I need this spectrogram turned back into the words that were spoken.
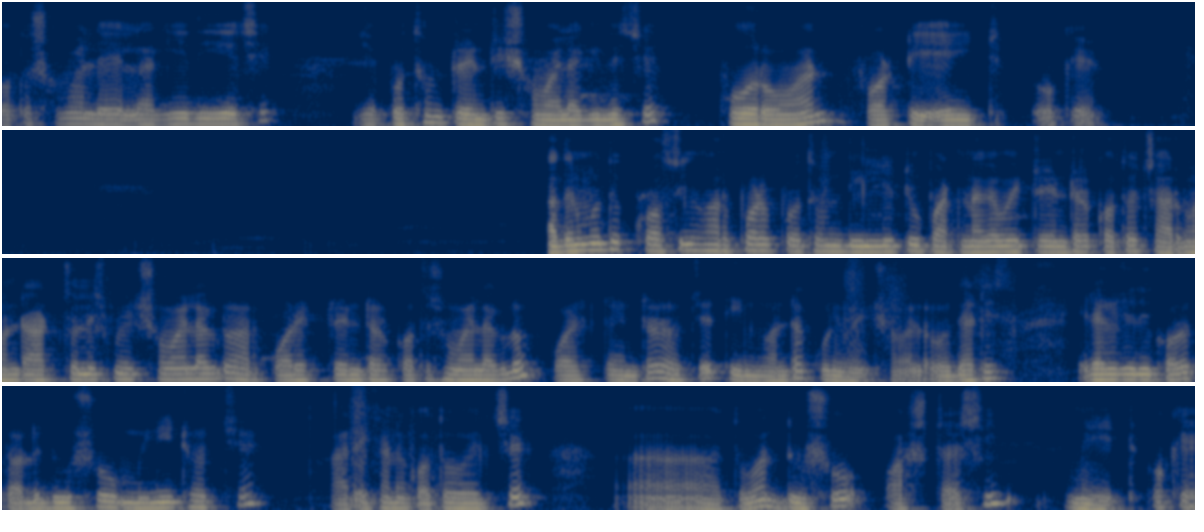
কত সময় লাগিয়ে দিয়েছে? যে প্রথম ট্রেনটি সময় লাগিয়ে দিয়েছে four one forty eight okay তাদের মধ্যে ক্রসিং হওয়ার পরে প্রথম দিল্লি টু পাটনাগামী ট্রেনটার কত? চার ঘণ্টা আটচল্লিশ মিনিট সময় লাগল আর পরের ট্রেনটার কত সময় লাগল? পরের ট্রেনটার হচ্ছে তিন ঘণ্টা কুড়ি মিনিট সময় লাগল। দ্যাট ইজ এটাকে যদি করো তাহলে দুশো মিনিট হচ্ছে আর এখানে কত আহ, তোমার দুশো অষ্টাশি মিনিট ওকে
